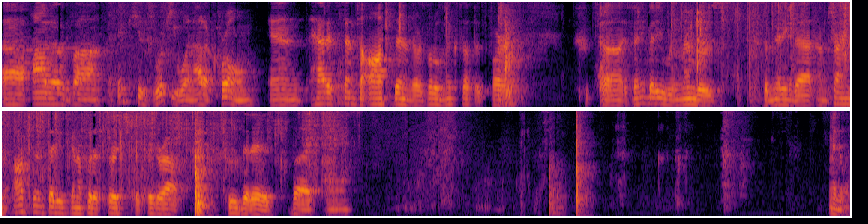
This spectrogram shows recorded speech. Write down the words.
uh, out of, uh, I think his rookie one out of Chrome and had it sent to Austin. There was a little mix up as far as uh, if anybody remembers submitting that. I'm trying, Austin said he's going to put a search to figure out whose it is, but um, Anyway,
